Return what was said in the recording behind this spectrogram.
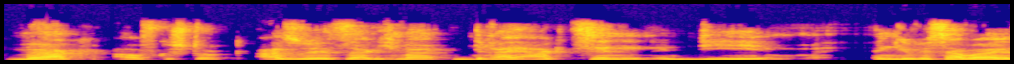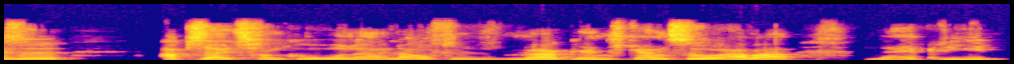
Merck aufgestockt. Also jetzt sage ich mal drei Aktien, die in gewisser Weise abseits von Corona laufen. Merck ja nicht ganz so, aber eine App wie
